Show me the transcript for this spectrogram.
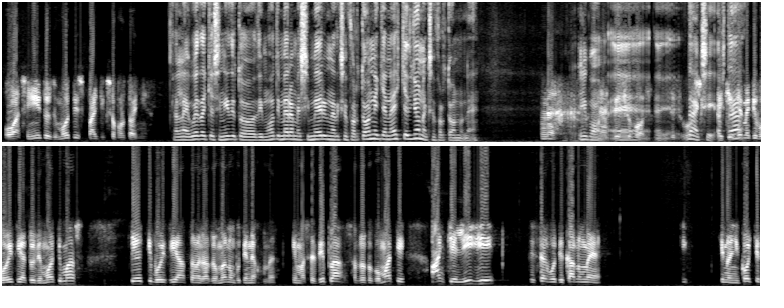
ο ασυνείδητος δημότης πάει και ξεφορτώνει. Καλά, εγώ είδα και συνείδητο δημότη μέρα μεσημέρι να ξεφορτώνει και να έχει και δυο να ξεφορτώνουν. Ναι. Ναι. Λοιπόν, ναι, ε, ε, εντάξει. Εκεί αυτά... με τη βοήθεια του δημότη μας και τη βοήθεια των εργαζομένων που την έχουμε. Είμαστε δίπλα σε αυτό το κομμάτι. Αν και λίγοι πιστεύω ότι κάνουμε κοινωνικό και,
